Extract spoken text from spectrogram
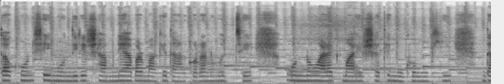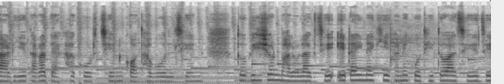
তখন সেই মন্দিরের সামনে আবার মাকে দাঁড় করানো হচ্ছে। অন্য আরেক মায়ের সাথে মুখোমুখি দাঁড়িয়ে তারা দেখা করছেন, কথা বলছেন। তো ভীষণ ভালো লাগছে। এটাই নাকি এখানে কথিত আছে যে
